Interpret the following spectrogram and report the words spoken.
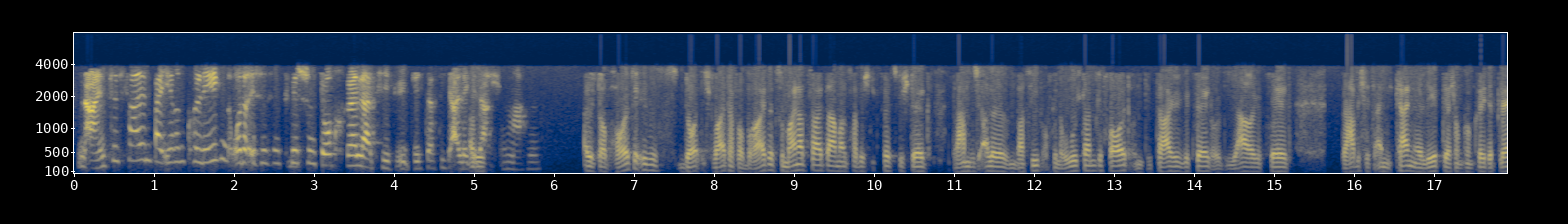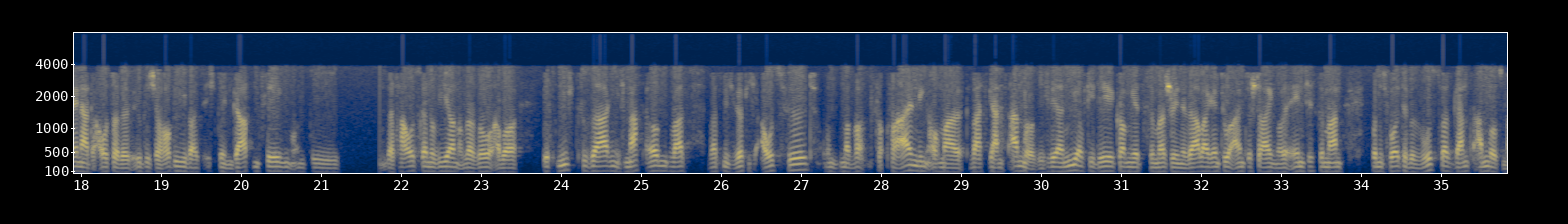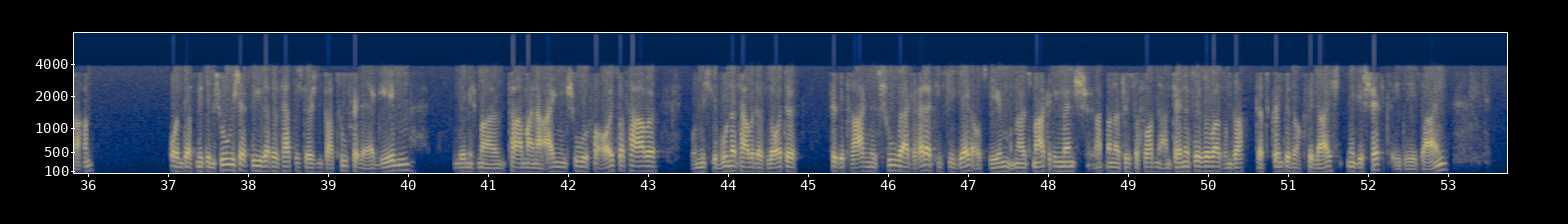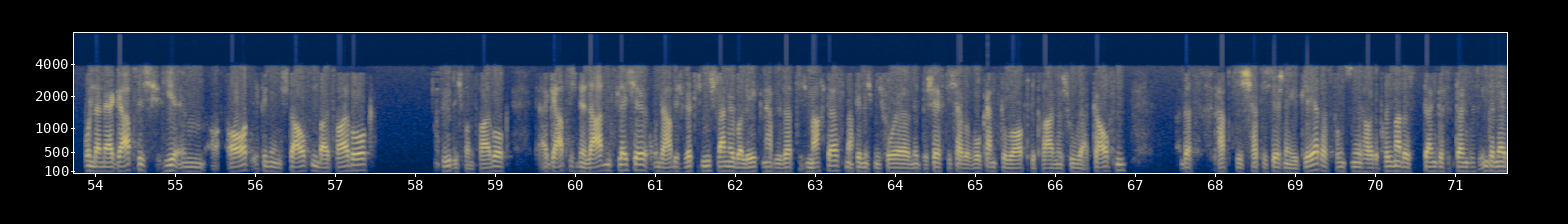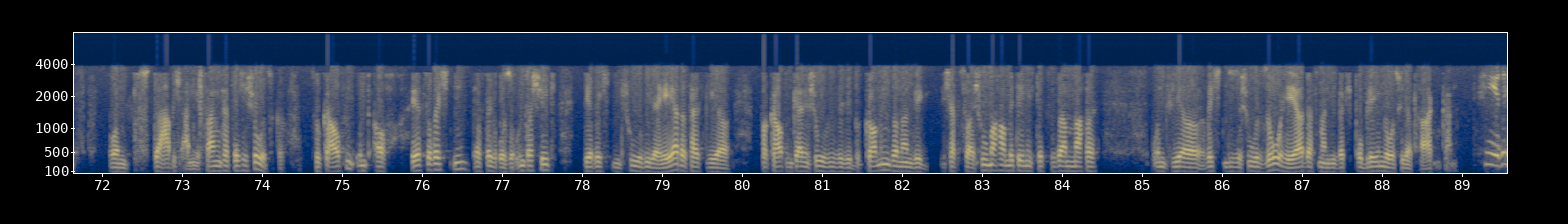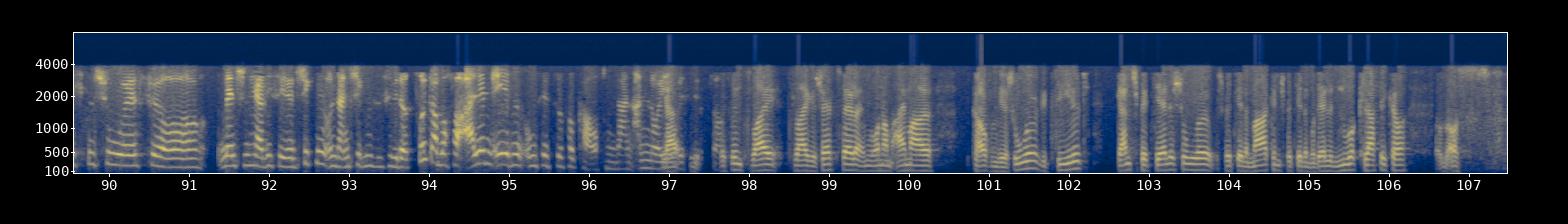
ein Einzelfall bei Ihren Kollegen oder ist es inzwischen doch relativ üblich, dass sich alle also Gedanken ich, machen? Also ich glaube, heute ist es deutlich weiter verbreitet. Zu meiner Zeit damals habe ich festgestellt, da haben sich alle massiv auf den Ruhestand gefreut und die Tage gezählt oder die Jahre gezählt. Da habe ich jetzt eigentlich keinen erlebt, der schon konkrete Pläne hatte, außer das übliche Hobby, was ich den Garten pflegen und die das Haus renovieren oder so, aber jetzt nicht zu sagen, ich mache irgendwas, was mich wirklich ausfüllt und vor allen Dingen auch mal was ganz anderes. Ich wäre nie auf die Idee gekommen, jetzt zum Beispiel in eine Werbeagentur einzusteigen oder ähnliches zu machen, sondern ich wollte bewusst was ganz anderes machen. Und das mit dem Schuhgeschäft, wie gesagt, das hat sich durch ein paar Zufälle ergeben, indem ich mal ein paar meiner eigenen Schuhe veräußert habe und mich gewundert habe, dass Leute für getragenes Schuhwerk relativ viel Geld ausgeben. Und als Marketingmensch hat man natürlich sofort eine Antenne für sowas und sagt, das könnte doch vielleicht eine Geschäftsidee sein. Und dann ergab sich hier im Ort, ich bin in Staufen bei Freiburg, südlich von Freiburg, ergab sich eine Ladenfläche und da habe ich wirklich nicht lange überlegt und habe gesagt, ich mache das, nachdem ich mich vorher mit beschäftigt habe, wo kannst du überhaupt getragenes Schuhwerk kaufen. Das hat sich, hat sich sehr schnell geklärt, das funktioniert heute prima durch, dank, des, dank des Internets. Und da habe ich angefangen, tatsächlich Schuhe zu, zu kaufen und auch herzurichten. Das ist der große Unterschied. Wir richten Schuhe wieder her. Das heißt, wir verkaufen keine Schuhe, wie wir sie bekommen, sondern wir, ich habe zwei Schuhmacher, mit denen ich das zusammen mache. Und wir richten diese Schuhe so her, dass man die wirklich problemlos wieder tragen kann. Sie richten Schuhe für Menschen her, die sie ihnen schicken und dann schicken sie sie wieder zurück, aber vor allem eben, um sie zu verkaufen, dann an neue ja, Besitzer. Es sind zwei, zwei Geschäftsfelder. Im Grunde genommen einmal kaufen wir Schuhe gezielt, ganz spezielle Schuhe, spezielle Marken, spezielle Modelle, nur Klassiker aus,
